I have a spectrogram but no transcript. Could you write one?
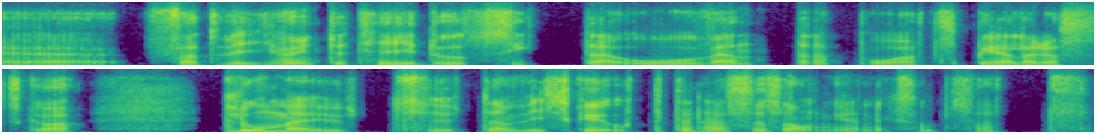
Eh, för att vi har inte tid att sitta och vänta på att spelare ska blomma ut utan vi ska upp den här säsongen. Liksom, så att...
